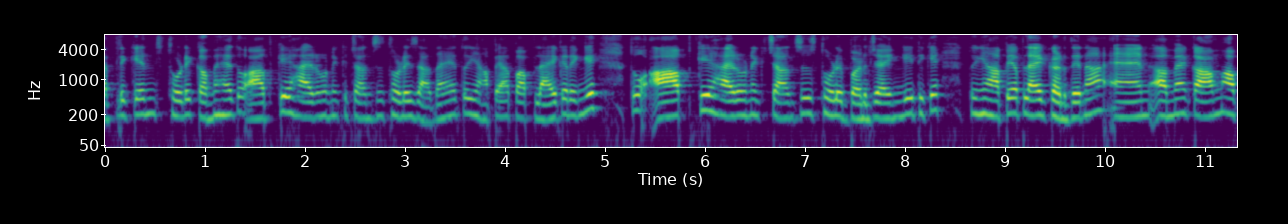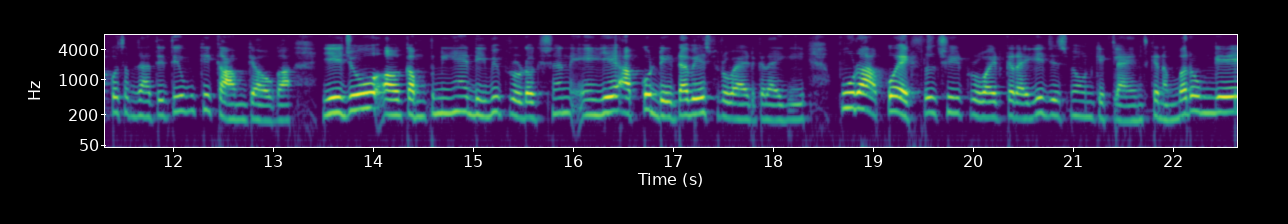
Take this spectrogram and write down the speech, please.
एप्लीकेंट्स थोड़े कम हैं तो आपके हायर होने के चांसेस थोड़े ज़्यादा हैं तो यहाँ पे आप अप्लाई करेंगे तो आपके हायर होने के चांसेस थोड़े बढ़ जाएँगे, ठीक है? तो यहाँ पे अप्लाई कर देना एंड मैं काम आपको समझा देती हूँ कि काम क्या होगा। ये जो कंपनी है डीबी प्रोडक्शन ये आपको डेटाबेस प्रोवाइड कराएगी। पूरा आपको एक्सेल शीट प्रोवाइड कराएगी, जिसमें उनके क्लाइंट्स के नंबर होंगे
